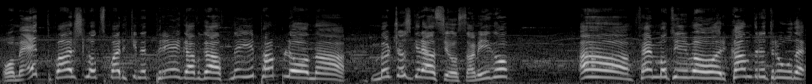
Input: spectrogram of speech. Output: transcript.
og med ett par slåttsparken et preg av gatene i Pamplona. Muchos gracios, amigo. Ah, 25 år, kan dere tro det?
